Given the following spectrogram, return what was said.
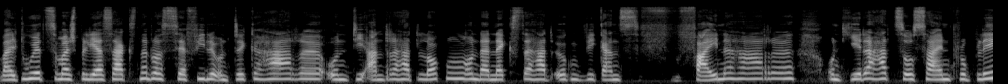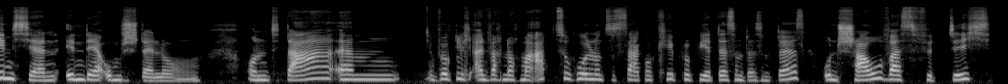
weil du jetzt zum Beispiel ja sagst, ne, du hast sehr viele und dicke Haare und die andere hat Locken und der nächste hat irgendwie ganz feine Haare und jeder hat so sein Problemchen in der Umstellung. Und da ähm, wirklich einfach nochmal abzuholen und zu sagen, okay, probier das und das und das und schau, was für dich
